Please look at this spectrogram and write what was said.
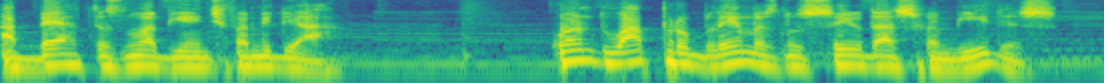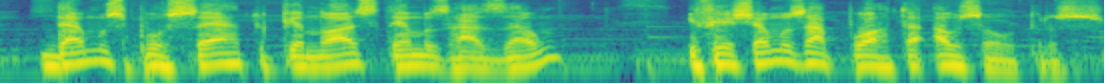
abertas no ambiente familiar. Quando há problemas no seio das famílias, damos por certo que nós temos razão e fechamos a porta aos outros.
